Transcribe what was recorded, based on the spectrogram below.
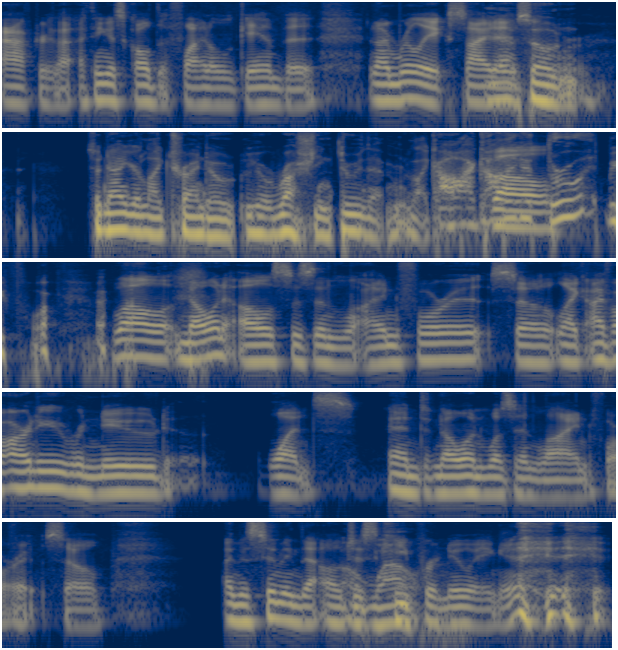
after that. I think it's called The Final Gambit, and I'm really excited. Yeah, so for, so now you're like trying to you're rushing through them. You're like, oh, I gotta Well- get through it before. well, no one else is in line for it, so like I've already renewed once, and no one was in line for it. So I'm assuming that I'll Oh, just wow. keep renewing it.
